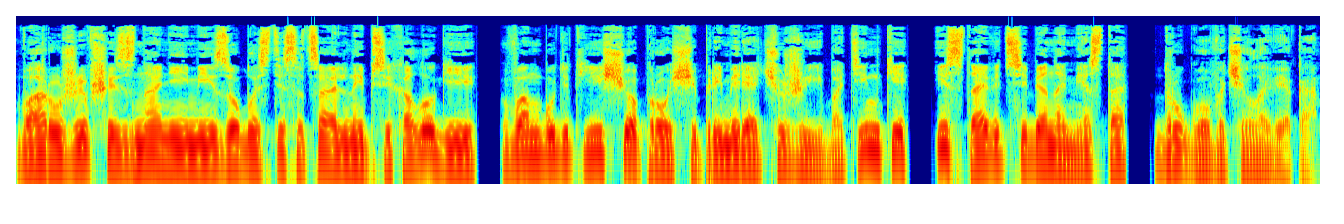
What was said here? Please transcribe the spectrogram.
Вооружившись знаниями из области социальной психологии, вам будет еще проще примерять чужие ботинки и ставить себя на место другого человека.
